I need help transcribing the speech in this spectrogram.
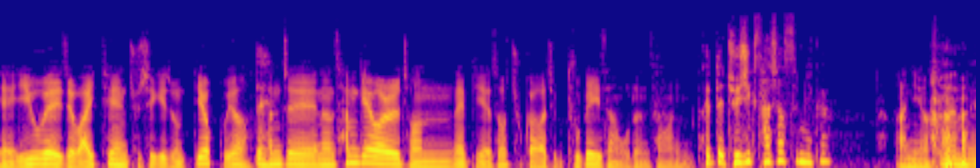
예, 이후에 이제 YTN 주식이 좀 뛰었고요. 네. 현재는 3개월 전에 비해서 주가가 지금 두 배 이상 오른 상황입니다. 그때 주식 사셨습니까? 아니요. 아, 네.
